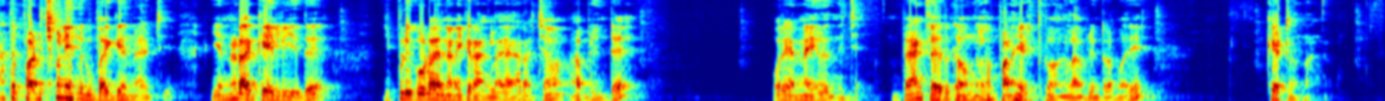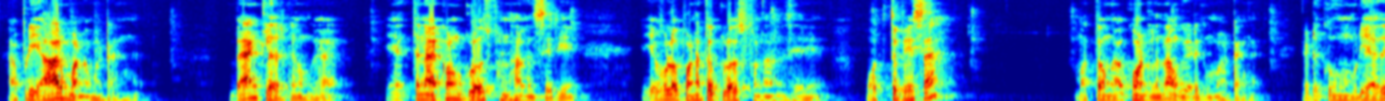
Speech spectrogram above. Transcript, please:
அதை படித்தோன்னே எனக்கு பகிர்ந்து ஆயிடுச்சு என்னடா கேள்வி இது? இப்படி கூட நினைக்கிறாங்களா யாராச்சும்? அப்படின்ட்டு ஒரு எண்ணம் இருந்துச்சு. பேங்க்கில் இருக்கவங்கெல்லாம் பணம் எடுத்துக்குவாங்களா அப்படின்ற மாதிரி கேட்டிருந்தாங்க. அப்படி யாரும் பண்ண மாட்டாங்க. பேங்க்கில் இருக்கவங்க எத்தனை அக்கௌண்ட் க்ளோஸ் பண்ணாலும் சரி எவ்வளோ பணத்தை க்ளோஸ் பண்ணாலும் சரி ஒத்த பைசா மற்றவங்க அக்கௌண்ட்லேருந்து அவங்க எடுக்க மாட்டாங்க. எடுக்கவும் முடியாது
